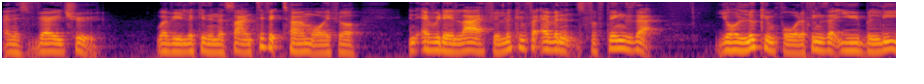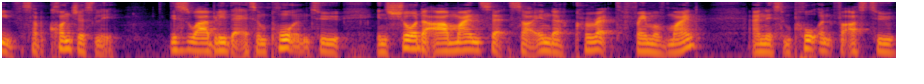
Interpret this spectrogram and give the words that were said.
And it's very true. Whether you're looking in a scientific term or if you're in everyday life, you're looking for evidence for things that you're looking for, the things that you believe subconsciously. This is why I believe that it's important to ensure that our mindsets are in the correct frame of mind and it's important for us to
